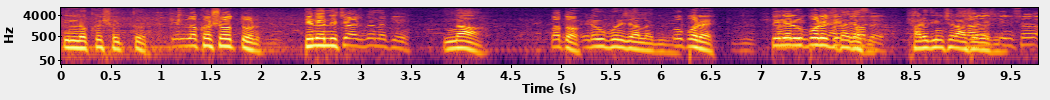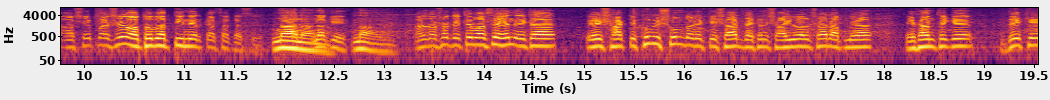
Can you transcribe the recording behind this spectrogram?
তিন লক্ষ সত্তর। তিন লক্ষ সত্তর। তিনের নিচে আসবে নাকি? না। কত? এটা উপরে যা লাগবে। উপরে? তিনের উপরে যেতে হবে? সাড়ে তিনশোর আশেপাশে। আশেপাশে অথবা তিনের কাছাকাছি? না না নাকি? না না। আর দর্শক দেখতে পাচ্ছেন এটা এই সারটি খুবই সুন্দর একটি সার। দেখেন শাহিওয়াল সার আপনারা এখান থেকে দেখে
